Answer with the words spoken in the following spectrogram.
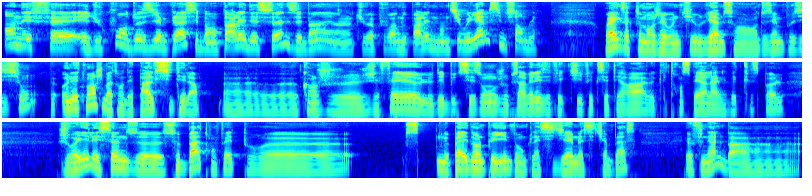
En effet, et du coup, en deuxième place, eh ben, on parlait des Suns, et eh ben, tu vas pouvoir nous parler de Monty Williams, il me semble. Ouais, exactement. J'ai Monty Williams en deuxième position. honnêtement, je m'attendais pas à le citer là. quand j'ai fait le début de saison, j'observais les effectifs, etc., avec les transferts, l'arrivée de Chris Paul je voyais les Suns euh, se battre en fait pour euh, ne pas être dans le play-in, donc la sixième, la septième place. Et au final, bah,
